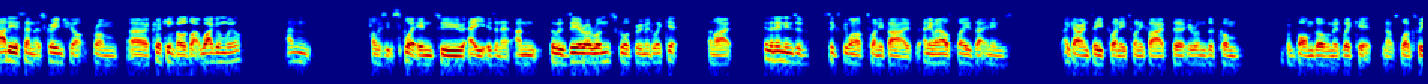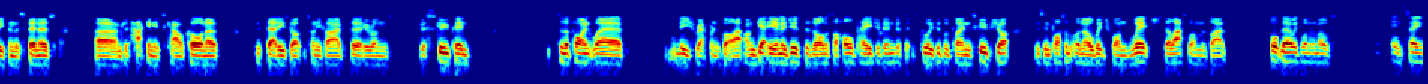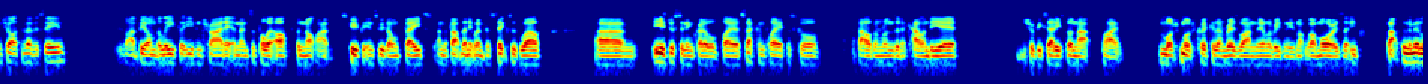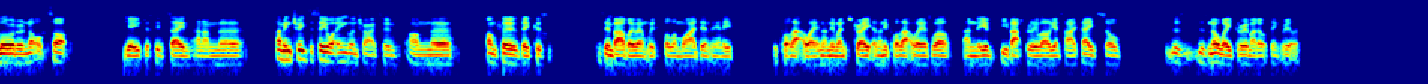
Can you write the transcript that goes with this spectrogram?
Adi sent a screenshot from uh Cricinfo's like wagon wheel. And obviously it's split into eight, isn't it? And there was zero runs scored through mid wicket. And like in an innings of 61 off 25, anyone else plays that innings, I guarantee 20, 25, 30 runs have come from bombs over mid wicket, you know, slog sweeping the spinners, um, just hacking it to cow corner. Instead, he's got 25, 30 runs just scooping to the point where niche reference, but on Getty Images, there's almost a whole page of him just exclusively playing the scoop shot. It's impossible to know which one's which. The last one was like up there with one of the most insane shots I've ever seen like beyond belief that he even tried it and then to pull it off and not like scoop it into his own face and the fact that it went for six as well. Um, he's just an incredible player. Second player to score a thousand runs in a calendar year. should be said he's done that like much much quicker than Rizwan. The only reason he's not got more is that he bats in the middle order and not up top. Yeah, he's just insane, and I'm uh, I'm intrigued to see what England try to him on uh, on Thursday because Zimbabwe went with full and wide, didn't they? And he he put that away, and then he went straight, and then he put that away as well, and he he bats really well against high pace. So there's there's no way through him. I don't think really.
